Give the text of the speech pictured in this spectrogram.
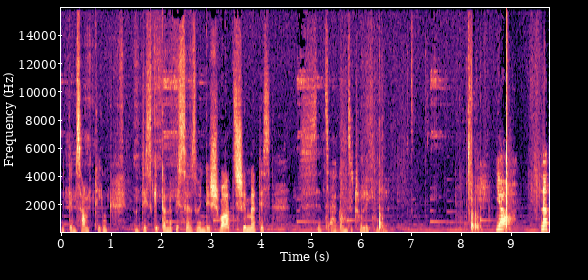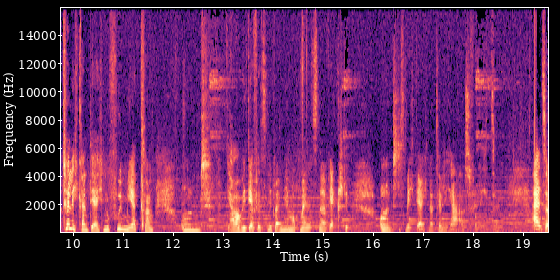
mit dem samtigen und das geht dann ein bisschen so in das Schwarz, schimmert das. Das ist jetzt auch eine ganz tolle Kugel. Ja, natürlich kann ich euch noch viel mehr sagen und ja, aber ich darf jetzt nicht, weil wir machen jetzt ein Werkstück und das möchte ich euch natürlich auch ausführlich zeigen. Also,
